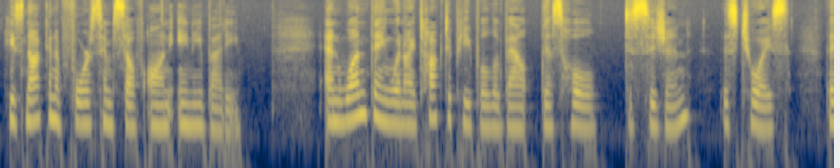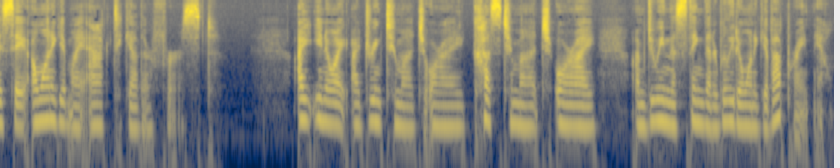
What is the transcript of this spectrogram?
He's not going to force Himself on anybody. And one thing when I talk to people about this whole decision, this choice, they say, I want to get my act together first. I, you know, I, I drink too much or I cuss too much or I, I'm doing this thing that I really don't want to give up right now.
